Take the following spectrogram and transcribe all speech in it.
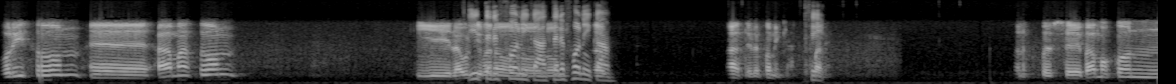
Horizon, eh, Amazon y la última. Y Telefónica, no- no- Telefónica. Ah, Telefónica. Sí. Vale. Bueno, pues eh, vamos con,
